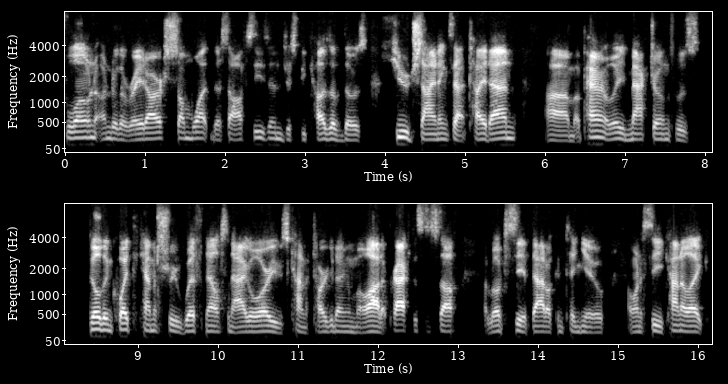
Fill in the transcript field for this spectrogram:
flown under the radar somewhat this offseason just because of those huge signings at tight end. Um, apparently, Mac Jones was building quite the chemistry with Nelson Agholor. He was kind of targeting him a lot at practice and stuff. I'd love to see if that'll continue. I want to see kind of like,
